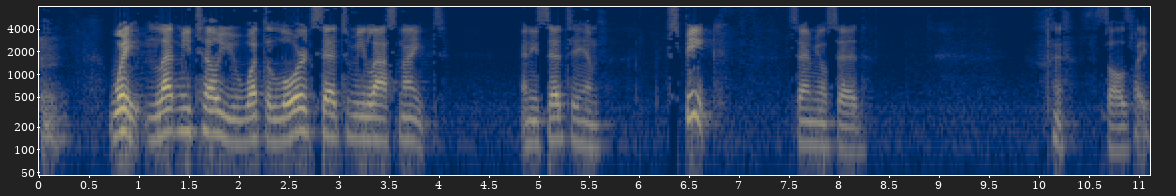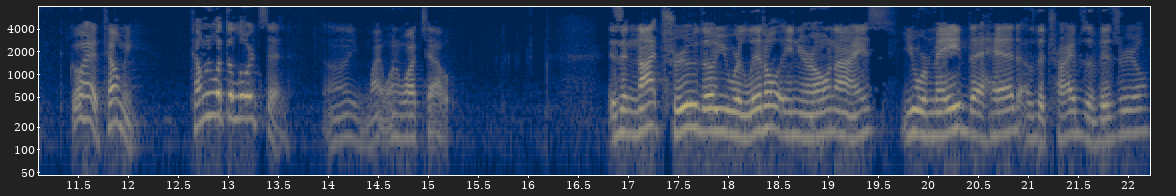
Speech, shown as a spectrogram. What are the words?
Wait, and let me tell you what the Lord said to me last night. And he said to him, Speak, Samuel said. Saul's like, Go ahead, tell me. Tell me what the Lord said. Uh, you might want to watch out. Is it not true, though you were little in your own eyes, you were made the head of the tribes of Israel?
